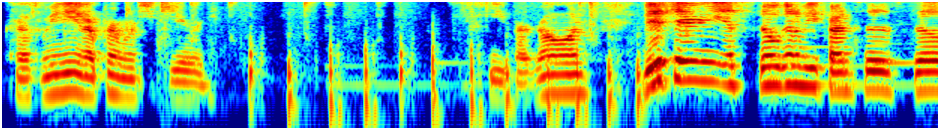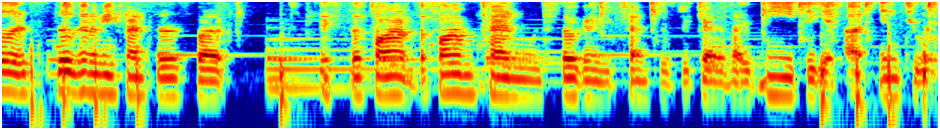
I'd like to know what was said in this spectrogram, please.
Because we need our perimeter secured. Let's keep her going. This area is still gonna be fences. Still, it's still gonna be fences, but it's the farm. The farm pen still gonna be fences because I need to get uh, into it.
